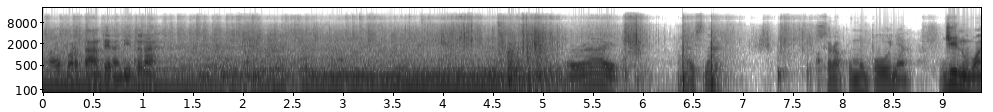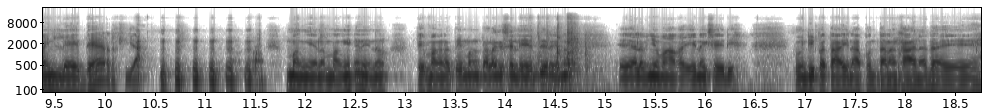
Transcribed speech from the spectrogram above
O, importante, nandito na. Alright. Ayos na. Sarap pumupo niyan. Genuine leather. Yan. mangyan na mangyan eh, no? Timang na timang talaga sa leather eh, no? Eh, alam niyo mga kainags eh, di, kung hindi pa tayo napunta ng Canada eh,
